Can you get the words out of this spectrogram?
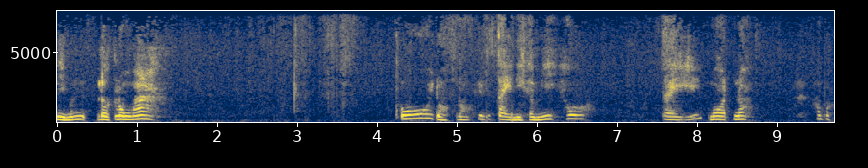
นี่มันเลิกลงมาโอ้ย ดอกเนาะเห็นแต่ไตนี่ก็มีโอ้ไตหมดเนาะเขาบอก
